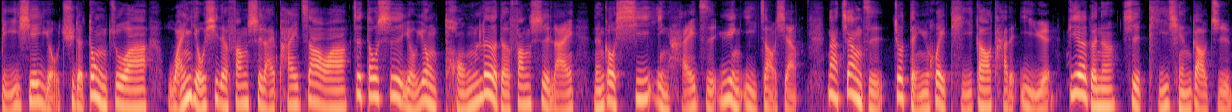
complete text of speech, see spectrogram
比一些有趣的动作啊，玩游戏的方式来拍照啊，这都是有用同乐的方式来能够吸引孩子愿意照相。那这样子就等于会提高他的意愿。第二个呢，是提前告知。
